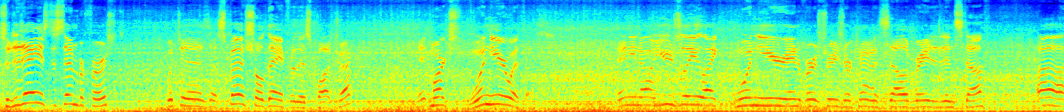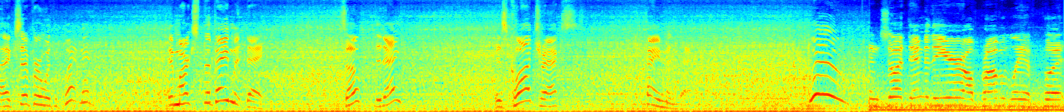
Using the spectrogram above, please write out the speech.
So today is December 1st, which is a special day for this quad track. It marks one year with us. And you know, usually like one year anniversaries are kind of celebrated and stuff. Uh, except for with equipment, it marks the payment day. So today is Quad Tracks payment day. Woo! And so at the end of the year, I'll probably have put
